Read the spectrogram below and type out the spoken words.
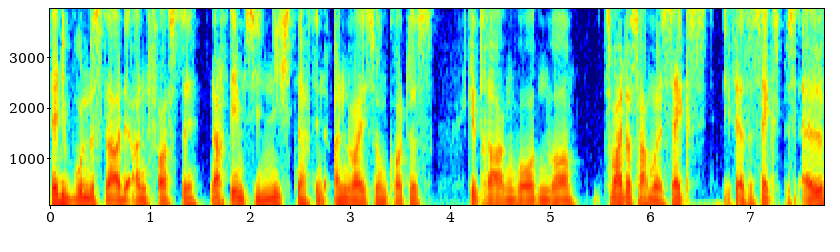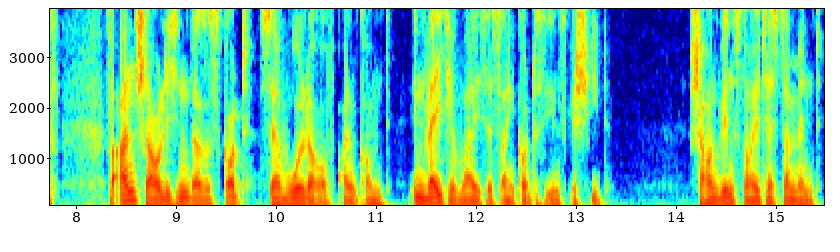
der die Bundeslade anfasste, nachdem sie nicht nach den Anweisungen Gottes getragen worden war, 2. Samuel 6, die Verse 6 bis 11, veranschaulichen, dass es Gott sehr wohl darauf ankommt, in welcher Weise sein Gottesdienst geschieht. Schauen wir ins Neue Testament.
